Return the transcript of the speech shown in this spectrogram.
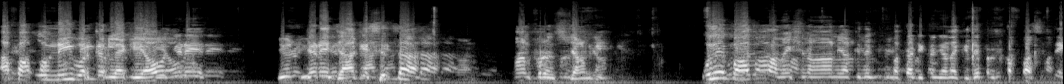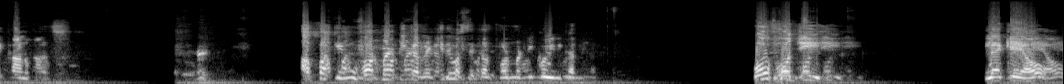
ਆਪਾਂ ਉਨੇ ਹੀ ਵਰਕਰ ਲੈ ਕੇ ਆਓ ਜਿਹੜੇ ਜਿਹੜੇ ਜਾ ਕੇ ਸਿੱਧਾ ਕਾਨਫਰੰਸ ਜਾਣਗੇ। ਉਹਦੇ ਬਾਅਦ ਭਾਵੇਂ ਇਸ਼ਨਾਨ ਜਾਂ ਕਿਤੇ ਮੱਥਾ ਟੇਕਣ ਜਾਣਾ, ਕਿਤੇ ਪਰ ਆਪਾਂ ਸਿੱਧੇ ਕਾਨਫਰੰਸ ਆਪਾਂ ਕਿਹਨੂੰ ਫਾਰਮੈਲਿਟੀ ਕਰ ਰਹੇ ਕਿਹਦੇ ਵਾਸਤੇ ਕਰ ਫਾਰਮੈਲਿਟੀ ਕੋਈ ਨਹੀਂ ਕਰਨੀ। ਉਹ ਫੌਜੀ ਲੈ ਕੇ ਆਓ,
